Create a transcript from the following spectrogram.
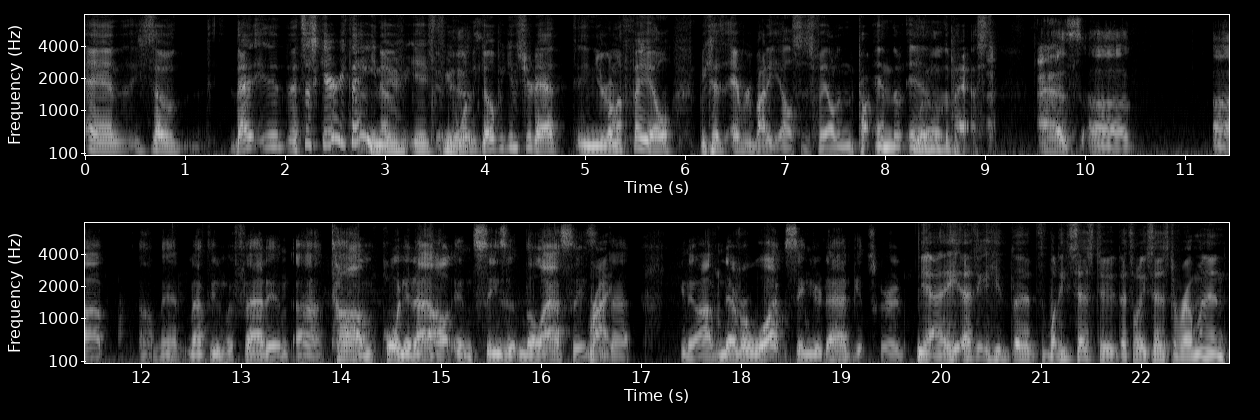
and so that that's a scary thing you know if, if you want to go up against your dad and you're going to fail because everybody else has failed in the in the in Well, the past As uh, uh, oh man, Matthew Macfadyen, uh, Tom pointed out in season the last season Right. that you know I've never once seen your dad get screwed. yeah he, I think he that's what he says to that's what he says to roman and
